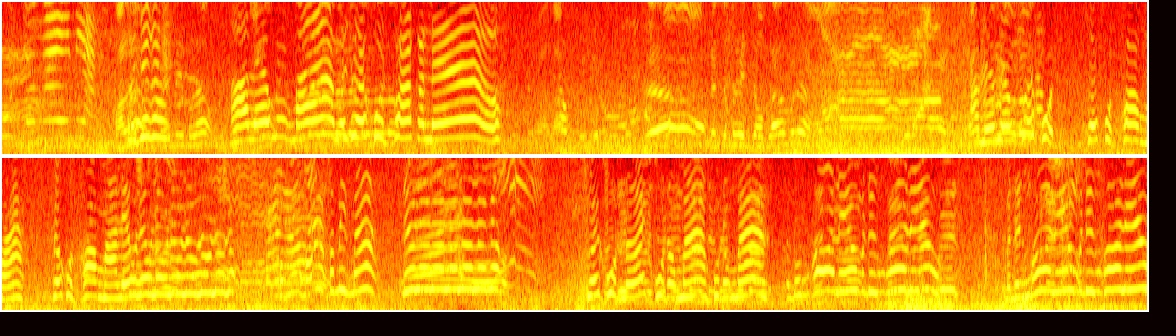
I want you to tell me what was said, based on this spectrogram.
ขุดยังไงเนี่ยมาแล้วมีมาแล้วอ่าเร็วมิกมามาช่วยขุดพ่อกันเร็วเร็วเดี๋ยวจะไม่ได้จบแล้วมั้งเนี่ยเอาเร็วเร็วช่วยขุดช่วยขุดพ่องมาช่วยขุดพ่องมาเร็วเร็วเร็วเร็วเร็วเร็วเร็วเขามิกมาเขามิกมาเร็วเร็วเร็วเร็วเร็วช่วยขุดเลยขุดออกมาขุดออกมามาดึงพ่อเร็วมาดึงพ่อเร็วมาดึงพ่อเร็วมาดึงพ่อเร็ว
